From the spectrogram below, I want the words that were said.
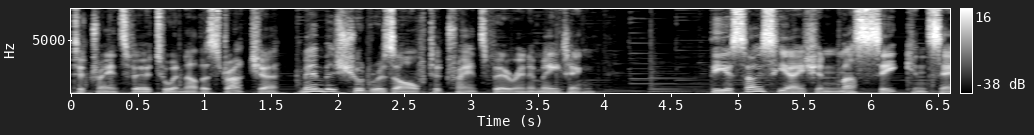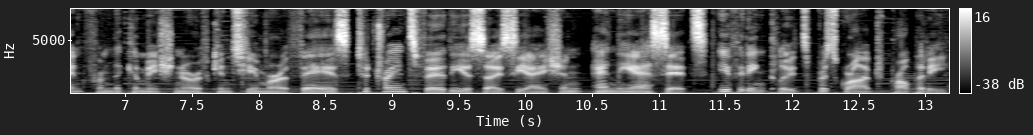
To transfer to another structure, members should resolve to transfer in a meeting. The association must seek consent from the Commissioner of Consumer Affairs to transfer the association and the assets if it includes prescribed property.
